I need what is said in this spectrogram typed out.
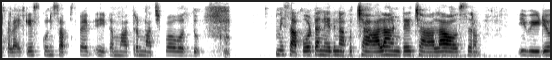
ఒక లైక్ వేసుకొని సబ్స్క్రైబ్ చేయటం మాత్రం మర్చిపోవద్దు. మీ సపోర్ట్ అనేది నాకు చాలా అంటే చాలా అవసరం. ఈ వీడియో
